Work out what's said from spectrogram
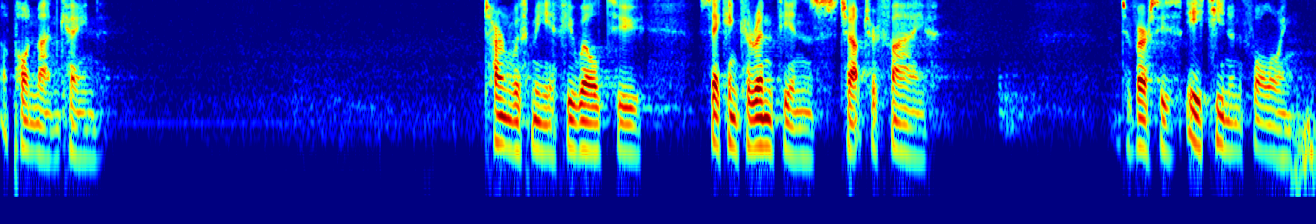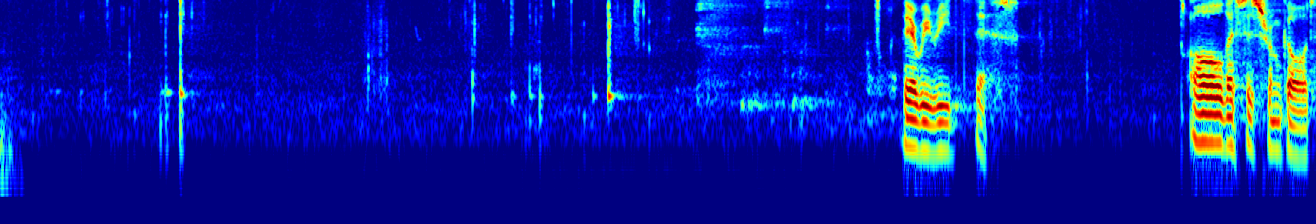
upon mankind. Turn with me, if you will, to 2 Corinthians chapter 5 to verses 18 and following. There we read this. All this is from God,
